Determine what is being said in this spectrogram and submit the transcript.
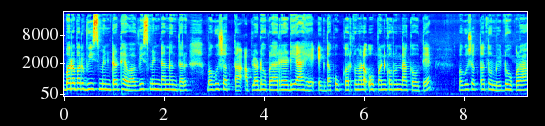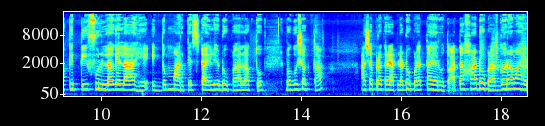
बरोबर वीस मिनटं ठेवा. वीस मिनटानंतर बघू शकता आपला ढोकळा रेडी आहे. एकदा कुकर तुम्हाला ओपन करून दाखवते. बघू शकता तुम्ही ढोकळा किती फुलला गेला आहे. एकदम मार्केट स्टाईल हे ढोकळा लागतो. बघू शकता अशा प्रकारे आपला ढोकळा तयार होतो. आता हा ढोकळा गरम आहे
